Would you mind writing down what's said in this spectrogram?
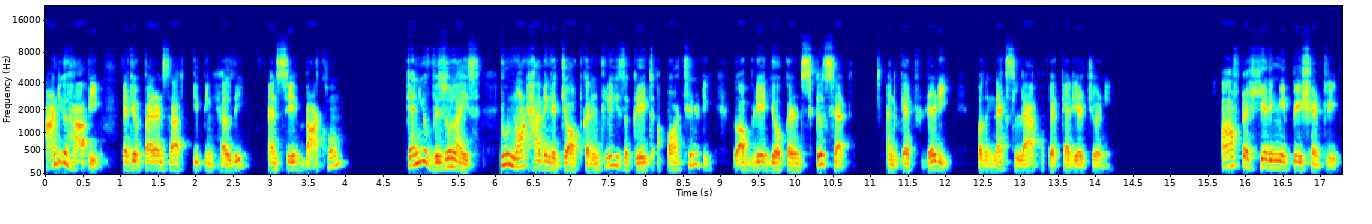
Aren't you happy that your parents are keeping healthy and safe back home? Can you visualize you not having a job currently is a great opportunity to upgrade your current skill set and get ready for the next lap of your career journey? After hearing me patiently,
